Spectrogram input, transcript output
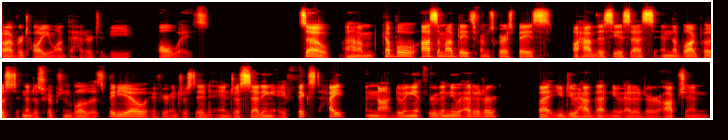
however tall you want the header to be always. So, a um, couple awesome updates from Squarespace. I'll have the CSS in the blog post in the description below this video if you're interested in just setting a fixed height and not doing it through the new editor. But you do have that new editor option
